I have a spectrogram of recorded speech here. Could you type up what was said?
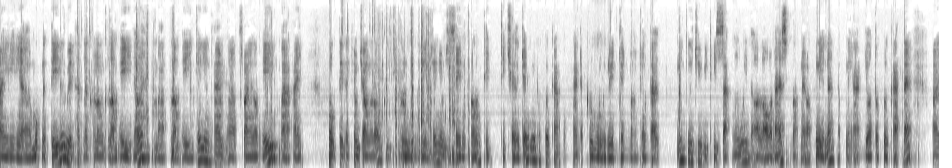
ហើយមុខនេតិនោះវាស្ថិតនៅក្នុង column E អញ្ចឹងណាបាទ column E អញ្ចឹងយើងថែមស្វែងរក E បាទហើយមុខទីដែលខ្ញុំចង់រកគឺជាគ្រូបង្រៀនអញ្ចឹងខ្ញុំសរសេរនៅក្នុង teacher អញ្ចឹងវាធ្វើការបង្ហាញតែគ្រូបង្រៀនចេញមកអញ្ចឹងទៅនេះគឺជាវិធីសាស្ត្រមួយដ៏ល្អដែរសម្រាប់អ្នកនរគ្នាណាអ្នកគ្នាអាចយកទៅធ្វើការដែរហើយ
